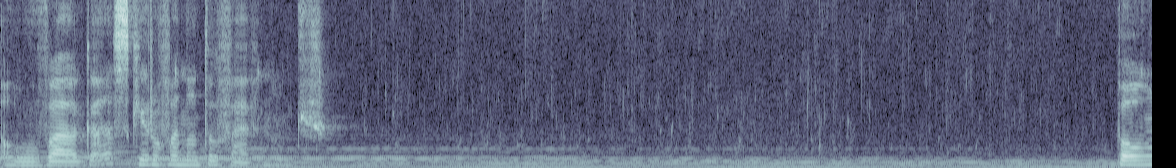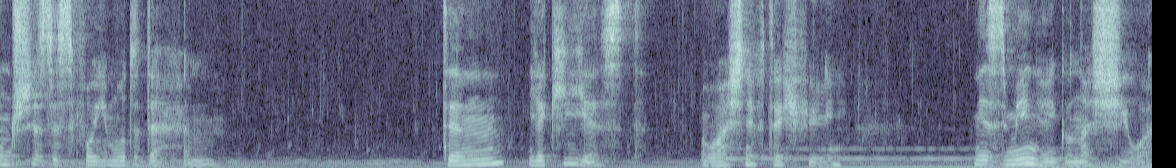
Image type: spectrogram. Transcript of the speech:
a uwaga skierowana do wewnątrz. Połącz się ze swoim oddechem tym, jaki jest właśnie w tej chwili. Nie zmieniaj go na siłę,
